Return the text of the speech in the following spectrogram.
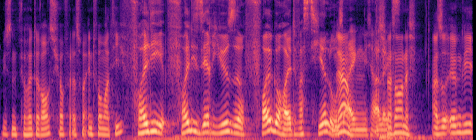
wir sind für heute raus. Ich hoffe, das war informativ. voll, die, voll die seriöse Folge heute. Was ist hier los Ja, eigentlich, Alex? Ich weiß auch nicht. Also irgendwie.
